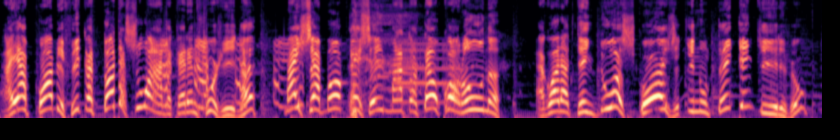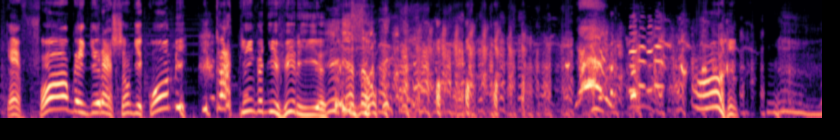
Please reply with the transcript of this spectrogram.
Aí a pobre fica toda suada, querendo fugir, né? Mas isso é bom porque isso aí mata até o corona. Agora tem duas coisas que não tem quem tire, viu? Que é folga em direção de Kombi e catinga de viria. É não? oh.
